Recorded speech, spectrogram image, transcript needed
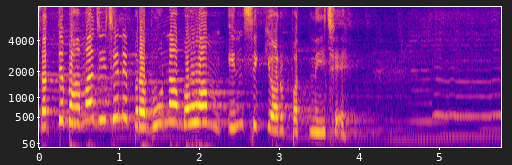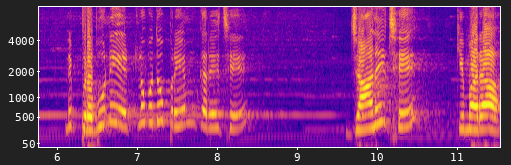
સત્યભામાજી છે ને, પ્રભુના બહુ આમ ઇનસિક્યોર પત્ની છે. ને પ્રભુને એટલો બધો પ્રેમ કરે છે, જાણે છે કે મારા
